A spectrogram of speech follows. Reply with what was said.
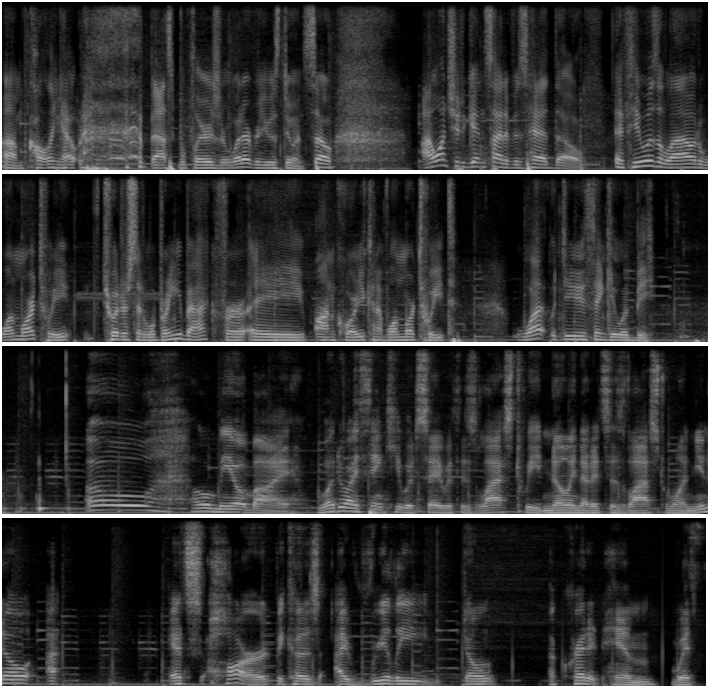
um, calling out basketball players or whatever he was doing. So, I want you to get inside of his head though. If he was allowed one more tweet, Twitter said we'll bring you back for a encore. You can have one more tweet. What do you think it would be? Oh, oh me, oh my. What do I think he would say with his last tweet, knowing that it's his last one? You know, I, it's hard because I really don't accredit him with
